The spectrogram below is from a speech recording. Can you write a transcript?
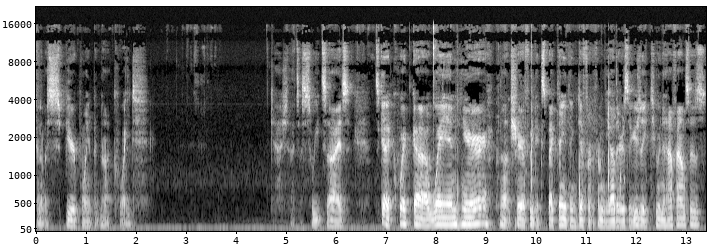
Kind of a spear point, but not quite. Gosh, that's a sweet size. Let's get a quick uh, weigh in here. Not sure if we'd expect anything different from the others. They're usually two and a half ounces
